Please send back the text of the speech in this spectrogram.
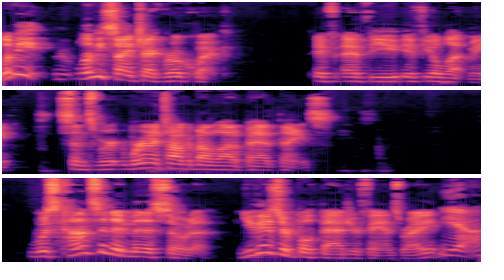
Let me let me sidetrack real quick, if if you if you'll let me, since we're we're going to talk about a lot of bad things. Wisconsin and Minnesota. You guys are both Badger fans, right? yeah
